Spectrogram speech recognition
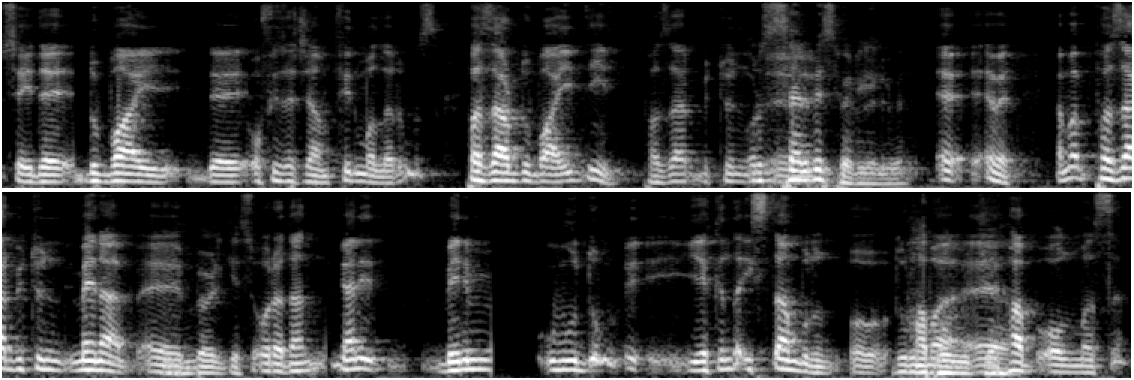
şeyde Dubai'de ofis açan firmalarımız pazar Dubai değil. Pazar bütün Orası e, serbest bölge gibi. E, evet. Ama pazar bütün MENA e, bölgesi. Oradan yani benim umudum e, yakında İstanbul'un o duruma hub, e, hub olması.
